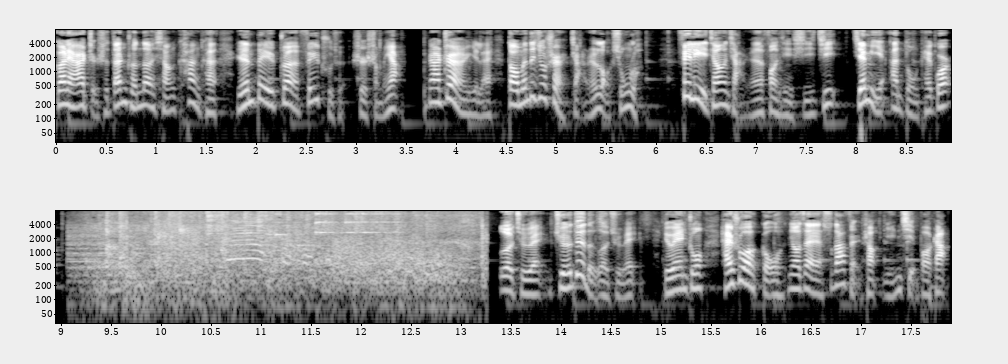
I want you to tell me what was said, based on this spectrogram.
哥俩只是单纯的想看看人被转飞出去是什么样。那这样一来，倒霉的就是假人老兄了。费力将假人放进洗衣机，杰米按动开关。恶趣味，绝对的恶趣味。留言中还说狗尿在苏打粉上引起爆炸。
